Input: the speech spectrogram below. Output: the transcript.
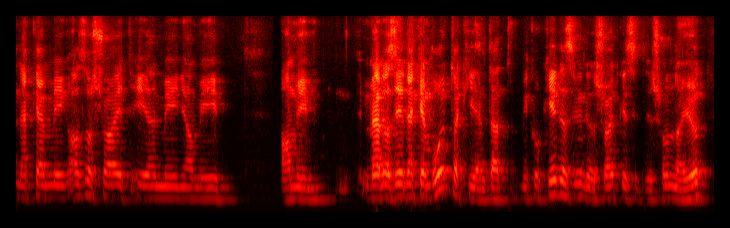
nekem még az a sajt élmény, ami, ami, mert azért nekem voltak ilyen, tehát mikor kérdezik, hogy a sajtkészítés honnan jött,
